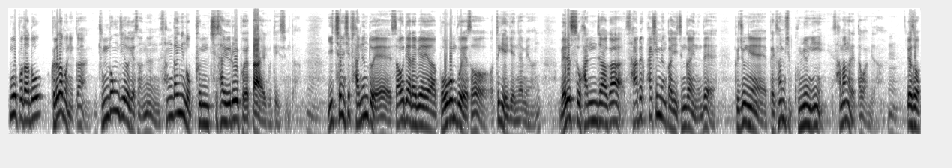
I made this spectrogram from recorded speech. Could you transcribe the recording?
무엇보다도 그러다 보니까 중동 지역에서는 상당히 높은 치사율을 보였다 이렇게 되어 있습니다. 음. 2014년도에 사우디아라비아 보건부에서 어떻게 얘기했냐면 메르스 환자가 480명까지 증가했는데 그 중에 139명이 사망을 했다고 합니다. 음. 그래서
